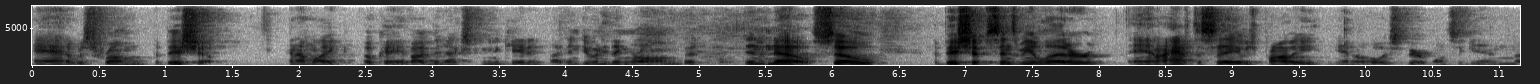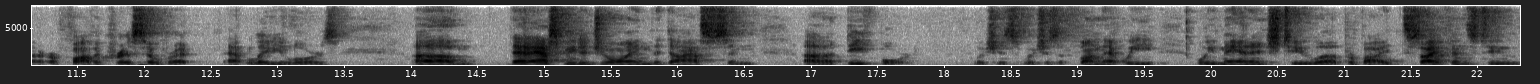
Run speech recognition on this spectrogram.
and it was from the bishop and I'm like, okay, have I been excommunicated? I didn't do anything wrong, but didn't know. So the bishop sends me a letter, and I have to say it was probably, you know, the Holy Spirit once again, or Father Chris over at, at Lady Lourdes, um, that asked me to join the diocesan uh, DEEF board, which is which is a fund that we we manage to uh, provide stipends to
